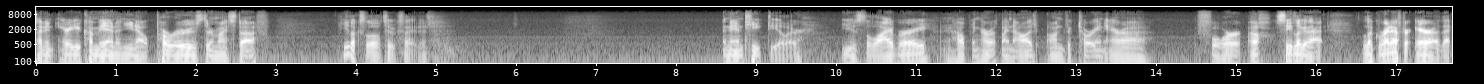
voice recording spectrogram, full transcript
I didn't hear you come in and, you know, peruse through my stuff. He looks a little too excited. An antique dealer. Use the library, and helping her with my knowledge on Victorian era for... Ugh, see, look at that. Look right after era. That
